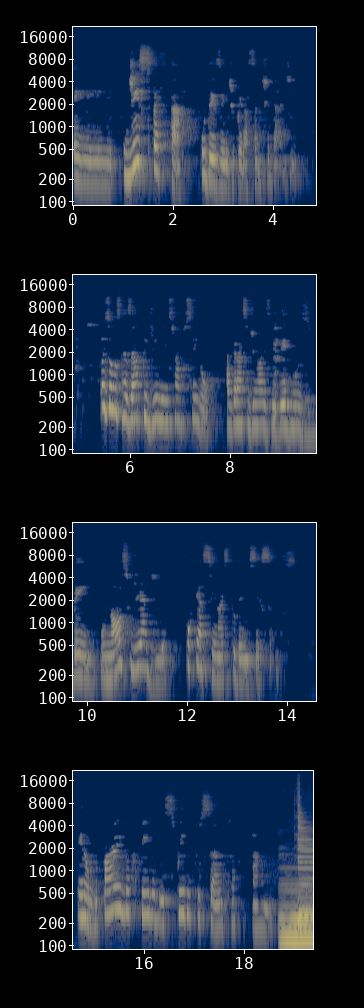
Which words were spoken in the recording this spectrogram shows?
é, despertar o desejo pela santidade. Nós vamos rezar pedindo isso ao Senhor, a graça de nós vivermos bem o nosso dia a dia, porque assim nós podemos ser santos. Em nome do Pai, do Filho e do Espírito Santo. Amém.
